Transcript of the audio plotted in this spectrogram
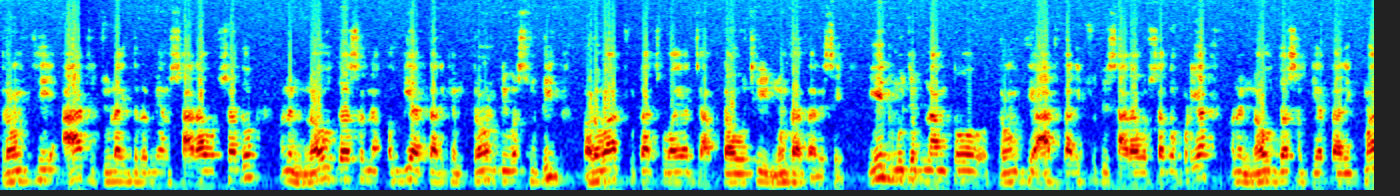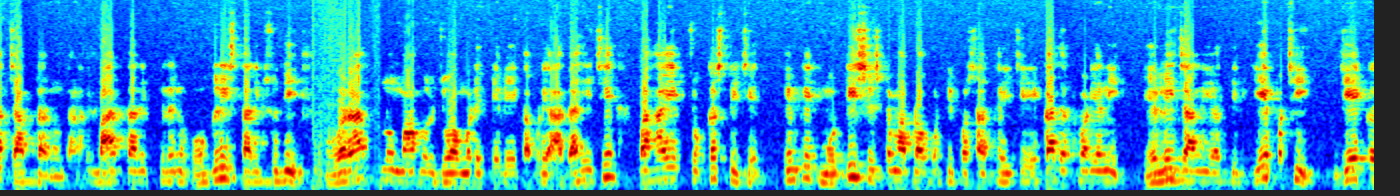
ત્રણથી આઠ જુલાઈ દરમિયાન સારા વરસાદો અને નવ, દસ અને અગિયાર તારીખે ત્રણ દિવસ સુધી હળવા છૂટાછવાયા ઝાપટાઓ છે એ નોંધાતા રહેશે. એ જ મુજબના આમ તો ત્રણથી આઠ તારીખ સુધી સારા વરસાદો પડ્યા અને નવ, દસ, અગિયાર તારીખમાં ઝાપટા નોંધાણા. બાર તારીખથી લઈને ઓગણીસ તારીખ સુધી વરાપનો માહોલ જોવા મળે તેવી એક આપણી આગાહી છે. પણ આ એક ચોક્કસથી છે. કેમ કે એક મોટી સિસ્ટમ આપણા ઉપરથી પસાર થઈ છે. એકાદ અઠવાડિયાની હેલી ચાલી હતી. એ પછી જે એક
